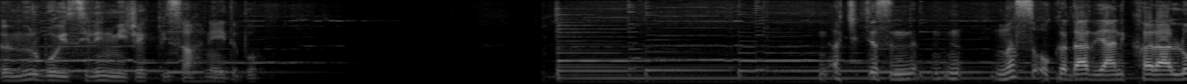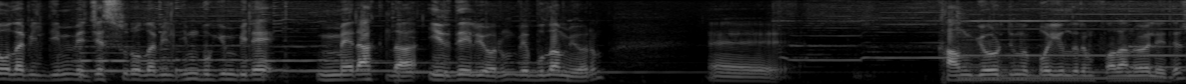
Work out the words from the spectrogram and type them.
ömür boyu silinmeyecek bir sahneydi bu. açıkçası nasıl o kadar yani kararlı olabildiğimi ve cesur olabildiğimi bugün bile merakla irdeliyorum ve bulamıyorum. Ee, kan gördü mü bayılırım falan öyledir.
